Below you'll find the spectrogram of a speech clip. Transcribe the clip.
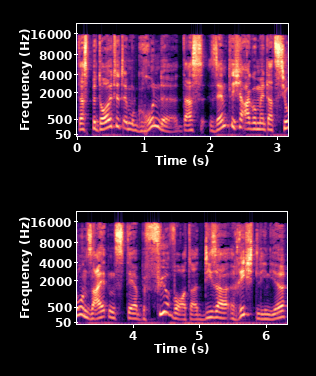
Das bedeutet im Grunde, dass sämtliche Argumentation seitens der Befürworter dieser Richtlinie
